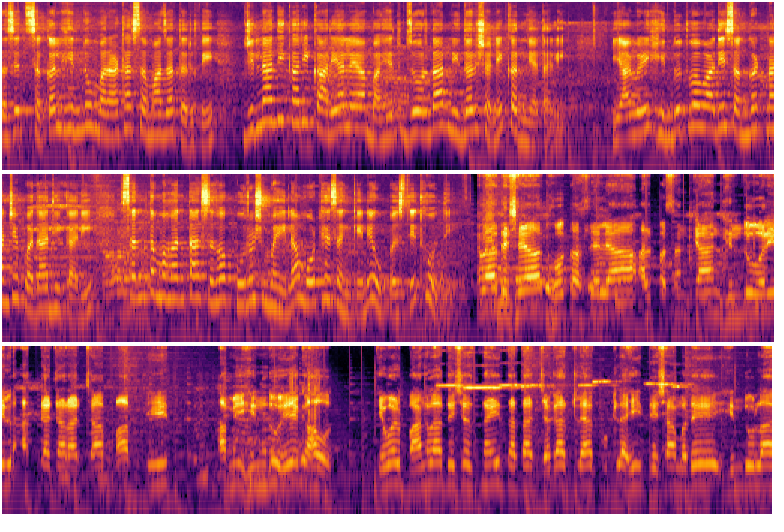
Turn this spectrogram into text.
तसेच सकल हिंदू मराठा समाजातर्फे जिल्हाधिकारी कार्यालयाबाहेर जोरदार निदर्शने करण्यात आली. यावेळी हिंदुत्ववादी संघटनांचे पदाधिकारी संत महंतासह पुरुष महिला मोठ्या संख्येने उपस्थित होते. बांगलादेशात होत असलेल्या अल्पसंख्याक हिंदूवरील अत्याचाराच्या बाबतीत आम्ही हिंदू एक आहोत. केवळ बांगलादेशच नाही तर जगातल्या कुठल्याही देशामध्ये हिंदूला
